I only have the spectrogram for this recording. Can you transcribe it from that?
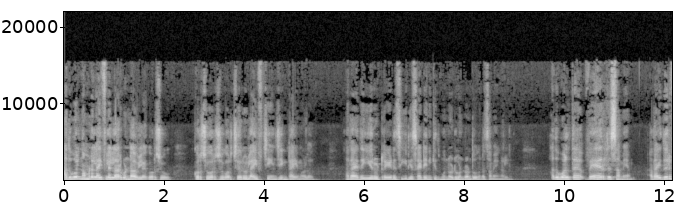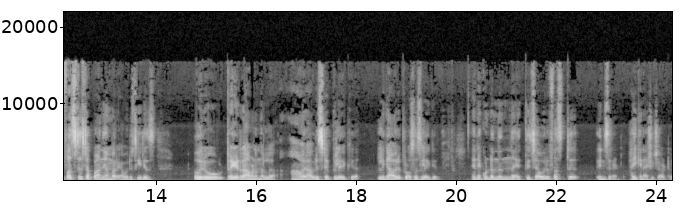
അതുപോലെ നമ്മുടെ ലൈഫിൽ എല്ലാവർക്കും ഉണ്ടാവില്ലേ? കുറച്ചു കുറച്ച് കുറച്ച് കുറച്ച് ഒരു ലൈഫ് ചേഞ്ചിങ് ടൈമുകൾ അതായത് ഈ ഒരു ട്രേഡ് സീരിയസ് ആയിട്ട് എനിക്കിത് മുന്നോട്ട് കൊണ്ടുപോകാൻ തോന്നുന്ന സമയങ്ങളിൽ. അതുപോലത്തെ വേറൊരു സമയം. അതായത് ഒരു ഫസ്റ്റ് സ്റ്റെപ്പാണെന്ന് ഞാൻ പറയാം. ഒരു സീരിയസ് ഒരു ട്രേഡർ ആവണം എന്നുള്ള ആ ഒരു ആ ഒരു സ്റ്റെപ്പിലേക്ക് അല്ലെങ്കിൽ ആ ഒരു പ്രോസസ്സിലേക്ക് എന്നെ കൊണ്ടുവന്ന് എത്തിച്ച ഒരു first incident Heikin Ashi chart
